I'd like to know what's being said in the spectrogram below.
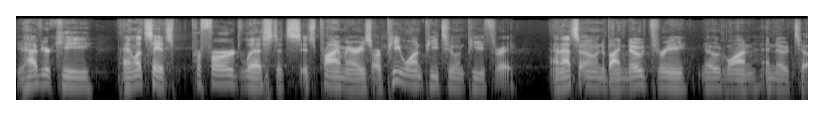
you have your key, and let's say its preferred list, its, its primaries are P1, P2, and P3. And that's owned by node 3, node 1, and node 2.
